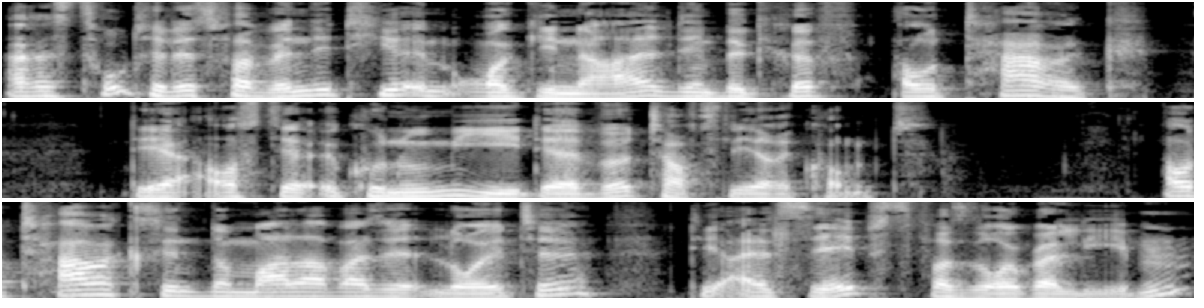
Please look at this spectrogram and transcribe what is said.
Aristoteles verwendet hier im Original den Begriff autark, der aus der Ökonomie, der Wirtschaftslehre kommt. Autark sind normalerweise Leute, die als Selbstversorger leben,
